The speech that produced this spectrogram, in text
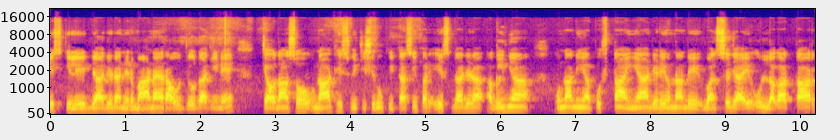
ਇਸ ਕਿਲੇ ਦਾ ਜਿਹੜਾ ਨਿਰਮਾਣ ਹੈ, ਰਾਓ ਜੋਧਾ ਜੀ ਨੇ 1459 ਈਸਵੀ ਵਿੱਚ ਸ਼ੁਰੂ ਕੀਤਾ ਸੀ, ਪਰ ਇਸ ਦਾ ਜਿਹੜਾ ਅਗਲੀਆਂ ਉਹਨਾਂ ਦੀਆਂ ਪੁਸ਼ਤਾਈਆਂ ਜਿਹੜੇ ਉਹਨਾਂ ਦੇ ਵੰਸ਼ਜ ਆਏ, ਉਹ ਲਗਾਤਾਰ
